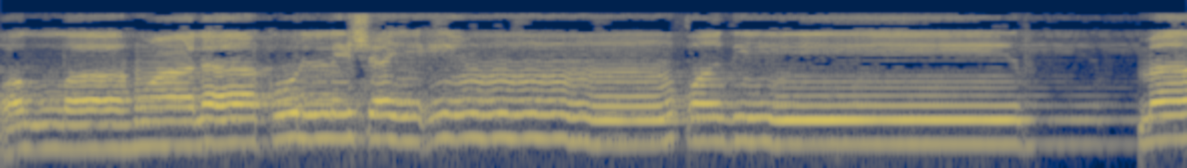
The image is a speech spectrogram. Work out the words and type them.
والله على كل شيء قدير. ما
